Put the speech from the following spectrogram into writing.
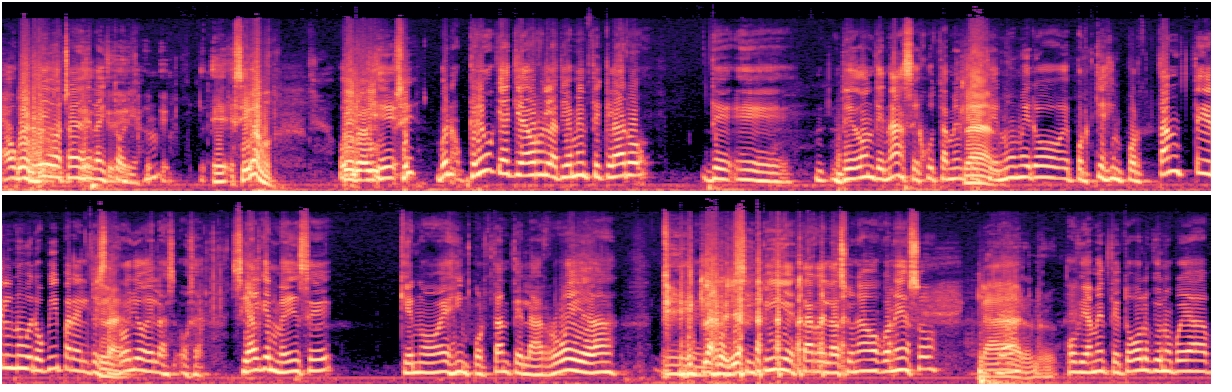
ha ocurrido a través de la historia. Eh, eh, sigamos. Pero, eh, Bueno, creo que ha quedado relativamente claro de, de dónde nace justamente este número, porque es importante el número pi para el desarrollo de las... O sea, si alguien me dice que no es importante la rueda, claro, si pi está relacionado con eso, Claro, obviamente todo lo que uno pueda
